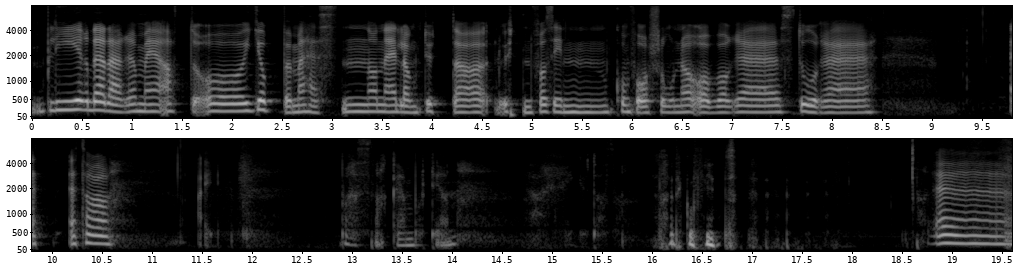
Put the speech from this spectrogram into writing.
blir det der med at å jobbe med hesten når den er langt ute, utenfor sin komfortsone over eh, store Jeg, jeg tar Nei, bare snakker jeg bort igjen. Herregud, altså. Nei, det går fint. Eh,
